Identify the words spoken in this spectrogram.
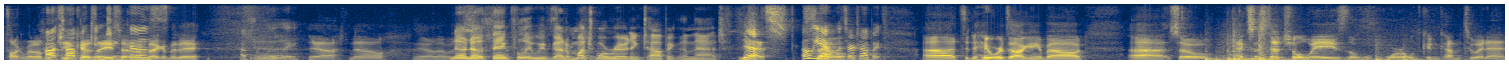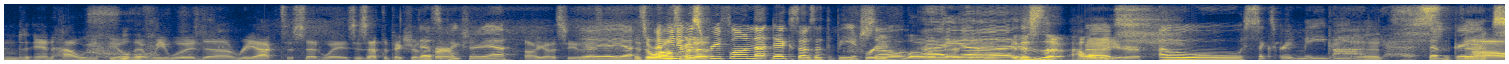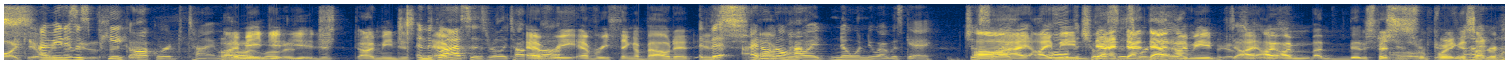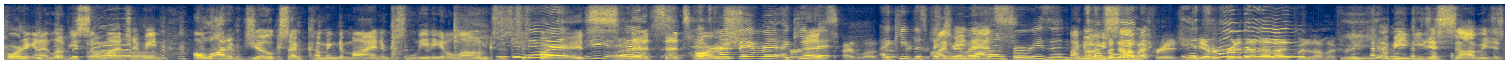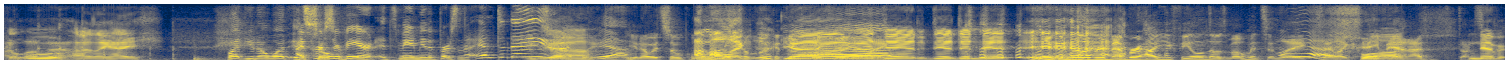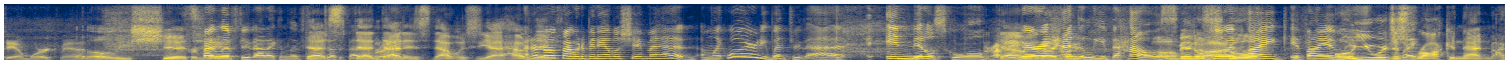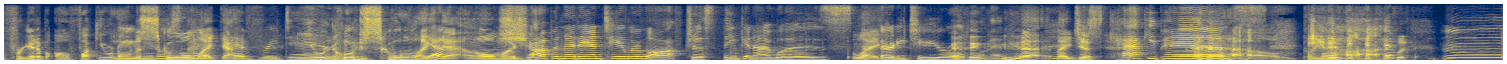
Talking about all Hot the Topic JNCOs I and used to own JNCOs. back in the day. absolutely. Yeah, no, yeah, that was. No, no. Thankfully, we've got a much more riveting topic than that. Yes. Oh yeah, So, what's our topic? Uh, today we're talking about uh, so existential ways the w- world can come to an end and how we feel that we would uh, react to said ways. Is that the picture of That's the a perm? picture. Yeah. Oh, I gotta see this. Yeah, yeah, yeah. And so we're I mean, also it was gonna free flowing that day because I was at the beach. free so flow in I, that day. uh, And this is a how old are you here? That's- oh sixth grade maybe. That's- Seventh grade. that's- Oh, I can't I wait mean, to it see was this peak picture. awkward time. Oh, I I mean, love you, it. you just. I mean, just and the ev- glasses really top it Every off. everything about it The- is. I don't know how. I no one knew I was gay. Just Uh, like I, I all mean the that choices that were that. I mean I I, this. I I'm I'm- especially since we're putting this on recording and I love you so much. I mean, a lot of jokes I'm coming to mind. I'm just leaving it alone because You it's can just do it. it's Yeah, that's that's It's my favorite. I keep That's- it. I love. I that keep this picture. picture I on my phone for a reason. I mean, I'm you put saw my my- fridge. If you ever printed that out, I'd put it on my fridge. I mean, you just saw me just go ooh. I was like, hey, But you know what? I It's so- persevered. It's made me the person I am today. Exactly. Yeah. You know, it's so cool I'm all to like, look at those yeah, pictures. yeah, it did, it did, didn't it? you can really remember how you feel in those moments and Oh, like yeah. say like, hey man, I've done Never- some damn work, man. Holy shit! for If I me. live through that, I can live through That's just that. better. Right. That is that was yeah. How I don't they, know if I would have been able to shave my head. I'm like, well, I already went through that in middle school, That where I had to leave the house. Oh, Middle God. so school. if I if I am, Oh, in, you were just like, rocking that. I forget about. Oh fuck, you were going to school I- like that every day. You were going to school like Yep. that. Oh my. shopping at Ann Taylor Loft, just thinking I was Like- a 32 year old woman. yeah, like just just. khaki pants. Ow. Oh, Pleated? Fuck. Ple-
